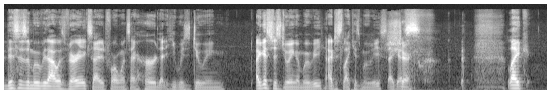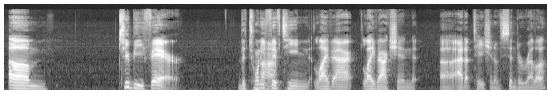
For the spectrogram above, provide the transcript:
This is a movie that I was very excited for once I heard that he was doing. I guess just doing a movie. I just like his movies. I Sure. guess. like, um, to be fair, the Uh-huh. 2015 live act live action uh, adaptation of Cinderella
